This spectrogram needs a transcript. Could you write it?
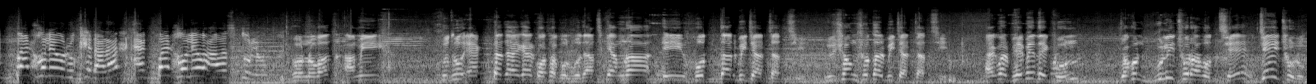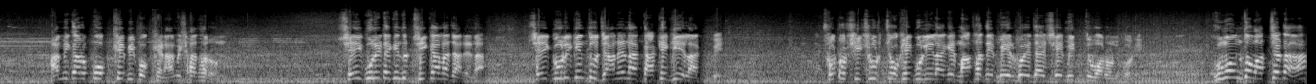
একবার হলেও রুখে দাঁড়ান একবার হলেও আওয়াজ তুলুন। ধন্যবাদ। আমি শুধু একটা জায়গার কথা বলব যে আজকে আমরা এই হত্যার বিচার চাচ্ছি নৃশংসতার বিচার চাচ্ছি। একবার ভেবে দেখুন যখন গুলি ছোড়া হচ্ছে যেই ছুড়ুক আমি কারও পক্ষে বিপক্ষে না আমি সাধারণ। সেই গুলিটা কিন্তু ঠিকানা জানে না। সেই গুলি কিন্তু জানে না কাকে গিয়ে লাগবে। ছোট শিশুর চোখে গুলি লাগে, মাথা দিয়ে বের হয়ে যায় সে মৃত্যুবরণ করে। ঘুমন্ত বাচ্চাটা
